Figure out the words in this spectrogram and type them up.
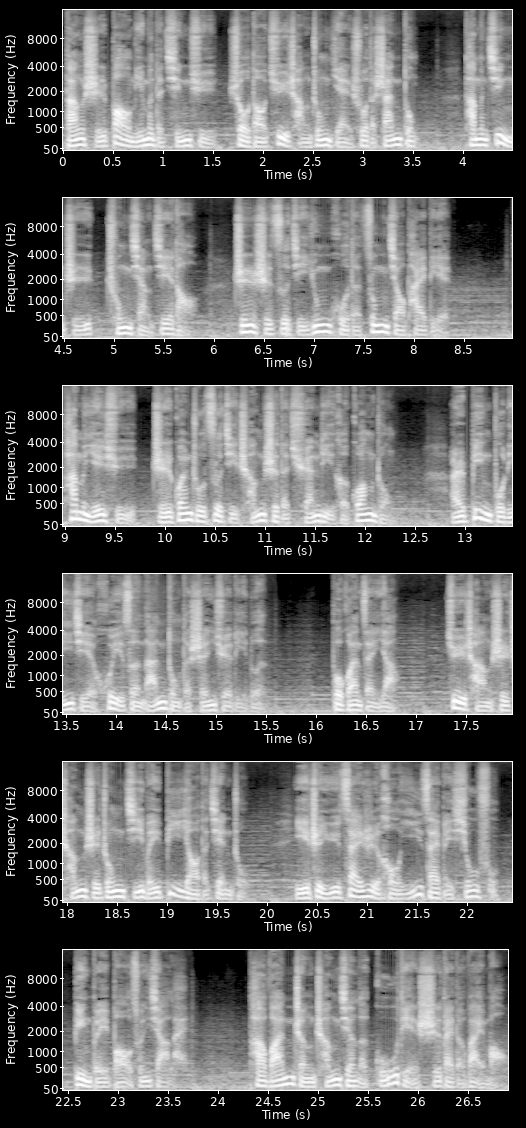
当时暴民们的情绪受到剧场中演说的煽动，他们径直冲向街道。支持自己拥护的宗教派别，他们也许只关注自己城市的权利和光荣，而并不理解晦涩难懂的神学理论。不管怎样，剧场是城市中极为必要的建筑，以至于在日后一再被修复并被保存下来。它完整呈现了古典时代的外貌。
